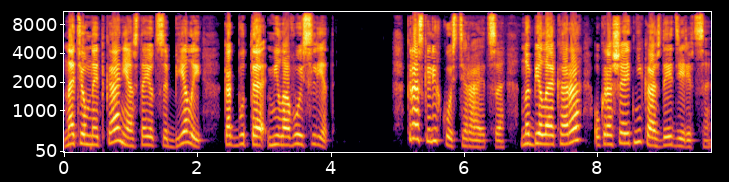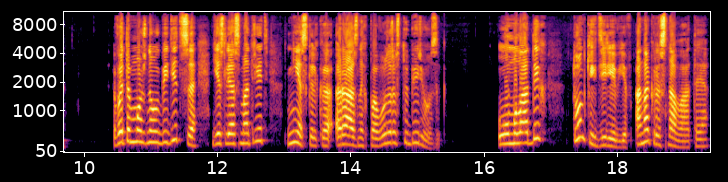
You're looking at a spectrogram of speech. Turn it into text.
На темной ткани остается белый, как будто меловой след. Краска легко стирается, но белая кора украшает не каждое деревце. В этом можно убедиться, если осмотреть несколько разных по возрасту березок. У молодых, тонких деревьев она красноватая,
